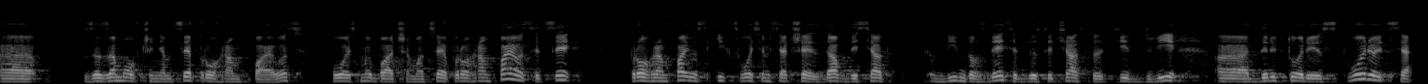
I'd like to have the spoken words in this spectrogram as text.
е, за замовченням, це програм Files. Ось ми бачимо, це програм Files, і це програм Files x86. Да, в 10 Windows 10 досить часто ці дві е, директорії створюються.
